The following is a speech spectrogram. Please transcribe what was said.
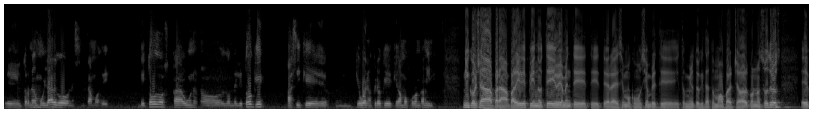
eh, el torneo es muy largo, necesitamos de, de, todos, cada uno donde le toque, así que, que bueno, creo que, que vamos por buen camino. Nico, ya para, para ir despidiéndote, obviamente te, te agradecemos como siempre este, estos minutos que te has tomado para charlar con nosotros. Eh,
